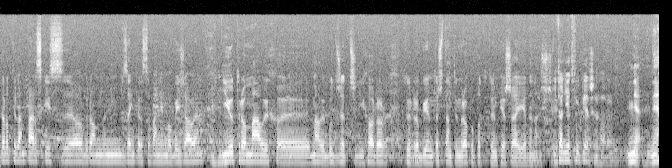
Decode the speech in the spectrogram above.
Doroty Lamparskiej z ogromnym zainteresowaniem obejrzałem. I jutro małych, e, mały budżet, czyli horror, który robiłem też w tamtym roku pod tytułem Pierwsza 11. I to nie Twój pierwszy horror. Nie, nie.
